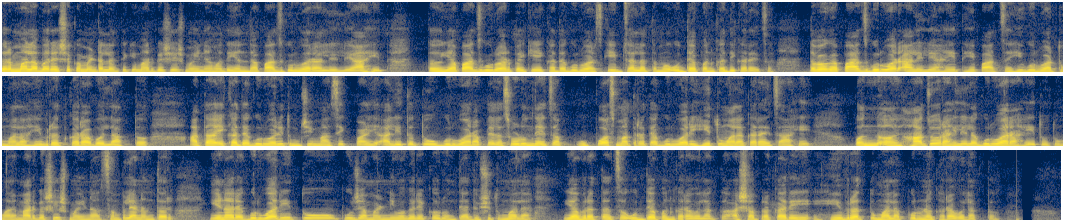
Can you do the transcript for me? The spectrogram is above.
तर मला बऱ्याचशा कमेंट आल्या होत्या की मार्गशीर्ष महिन्यामध्ये यंदा पाच गुरुवार आलेले आहेत. तर या पाच गुरुवारपैकी एखादा गुरुवार स्किप झाला तर मग उद्यापन कधी करायचं? तर बघा पाच गुरुवार आलेले आहेत हे पाचही गुरुवार तुम्हाला हे व्रत करावं लागतं. आता एखाद्या गुरुवारी तुमची मासिक पाळी आली तर तो गुरुवार आपल्याला सोडून द्यायचा. उपवास मात्र त्या गुरुवारीही तुम्हाला करायचा आहे. पण हा जो राहिलेला गुरुवार आहे तो तुम्हाला मार्गशीर्ष महिना संपल्यानंतर येणाऱ्या गुरुवारी तो पूजा मांडणी वगैरे करून त्या दिवशी तुम्हाला या व्रताचं उद्यापन करावं लागतं. अशा प्रकारे हे व्रत तुम्हाला पूर्ण करावं लागतं.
